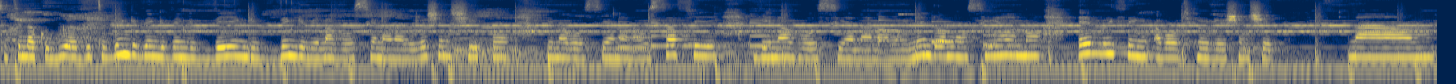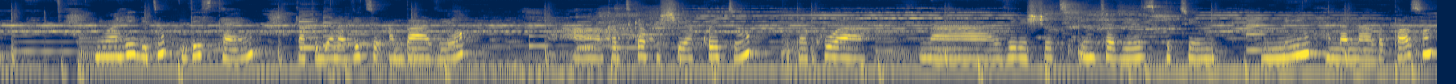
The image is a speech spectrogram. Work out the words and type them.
tutaenda kujua vitu vingi vingi vingi vingi vingi vinavyohusiana na relationship vinavyohusiana na usafi vinavyohusiana na mwenendo wa mahusiano everything about relationship. Na niwahidi tu this time takuja na vitu ambavyo uh, katika kushia kwetu utakuwa na zile short interviews between me and another person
